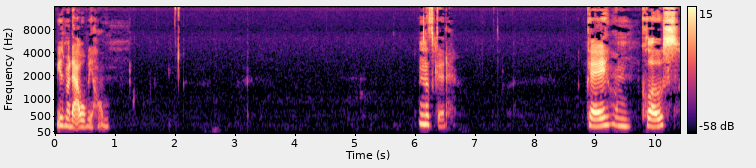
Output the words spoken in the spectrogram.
because my dad will be home. And that's good. Okay, I'm close.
